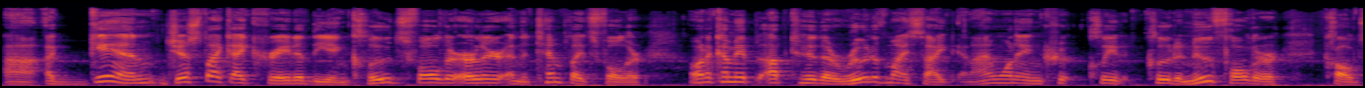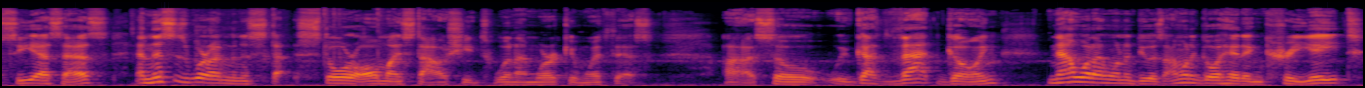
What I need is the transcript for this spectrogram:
uh, again, just like I created the includes folder earlier and the templates folder, I want to come up, to the root of my site and I want to include, include a new folder called CSS. And this is where I'm going to store all my style sheets when I'm working with this. Uh, so we've got that going. Now what I want to do is I want to go ahead and create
